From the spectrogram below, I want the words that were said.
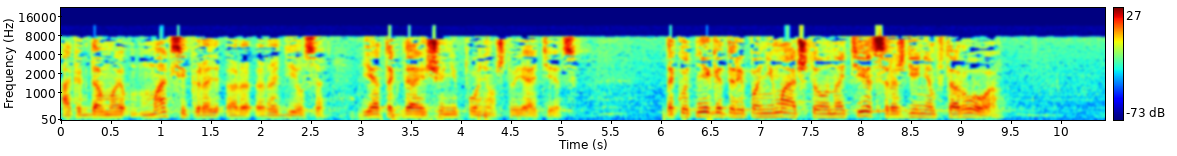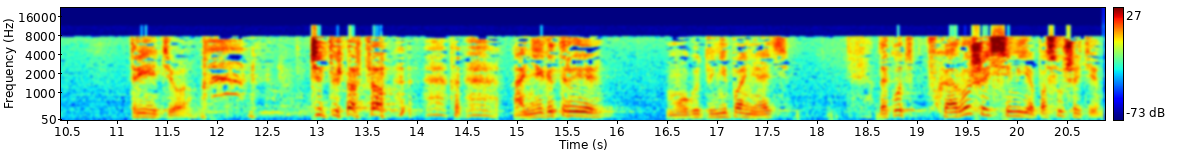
А когда Максик родился, я тогда еще не понял, что я отец. Так вот, некоторые понимают, что он отец с рождением второго, третьего, четвертого. А некоторые могут и не понять. Так вот, в хорошей семье, послушайте,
